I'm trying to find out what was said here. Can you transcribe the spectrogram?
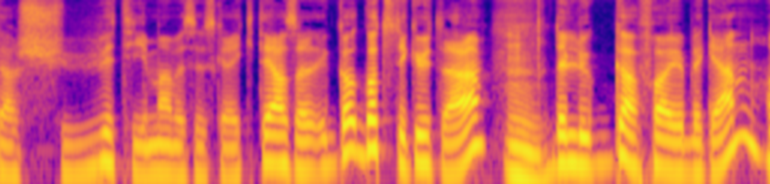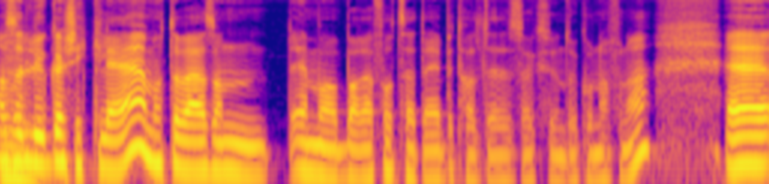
Ca. 20 timer, hvis jeg husker riktig. Altså, Godt stykke ut der. Det lugger fra øyeblikk én. Altså, Mm. lugger skikkelig. Jeg måtte være sånn Jeg må bare fortsette. Jeg betalte 600 kroner for det. Eh,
